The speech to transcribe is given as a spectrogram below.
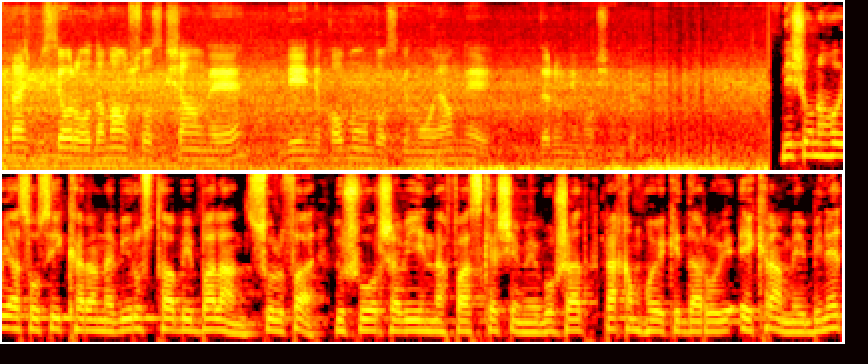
худаш бисёр одамам шоскишамне бениқоб мондоски моям не даруни мошинда нишонаҳои асосии коронавирус таби баланд сулфа душворшавии нафаскашӣ мебошад. Рақамҳое ки дар рӯи экран мебинед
